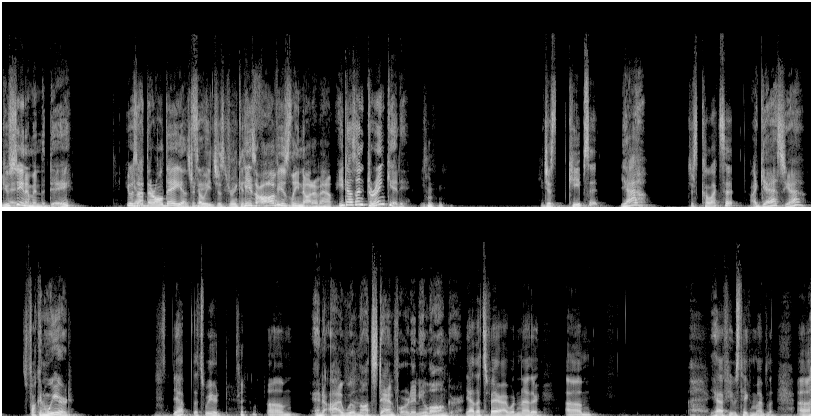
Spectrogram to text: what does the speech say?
You've seen him in the day. He was Yeah. out there all day yesterday. So he's just drinking it. He's it? obviously not a vamp. He doesn't drink it. he just keeps it? Yeah, Just collects it? I guess. Yeah, it's fucking weird, Yep, that's weird. um and I will not stand for it any longer. Yeah, that's fair. I wouldn't either. Um, yeah, if he was taking my blood. Uh,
